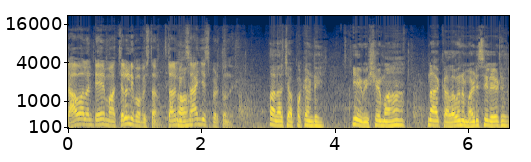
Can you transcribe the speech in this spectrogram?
కావాలంటే మా చెల్లెల్ని పంపిస్తాను. తను మీకు సాయం చేసి పెడుతుంది. అలా చెప్పకండి. ఈ విషయమా నా కలవని మడిసి లేడు.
